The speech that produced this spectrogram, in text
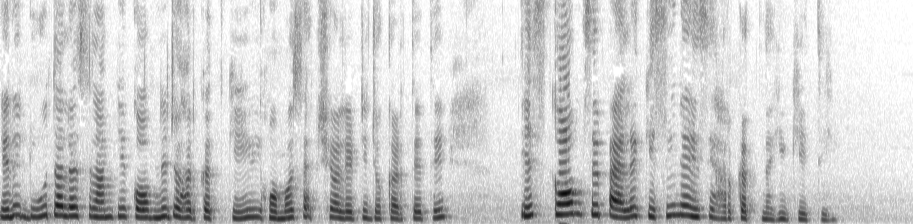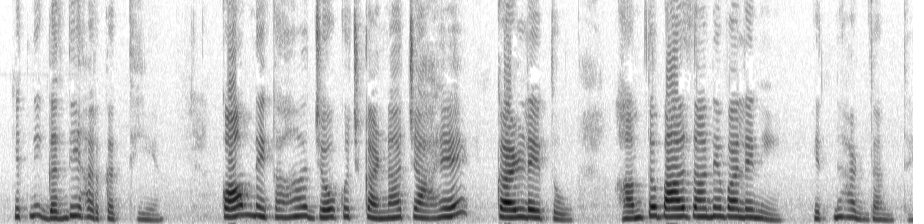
یعنی لوت علیہ السلام کی قوم نے جو حرکت کی ہومو سیکشولیٹی جو کرتے تھے اس قوم سے پہلے کسی نے ایسی حرکت نہیں کی تھی۔ کتنی گندی حرکت تھی قوم نے کہا، جو کچھ کرنا چاہے کر لے تو۔ ہم تو باز آنے والے نہیں۔ اتنے ہٹ دم تھے۔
